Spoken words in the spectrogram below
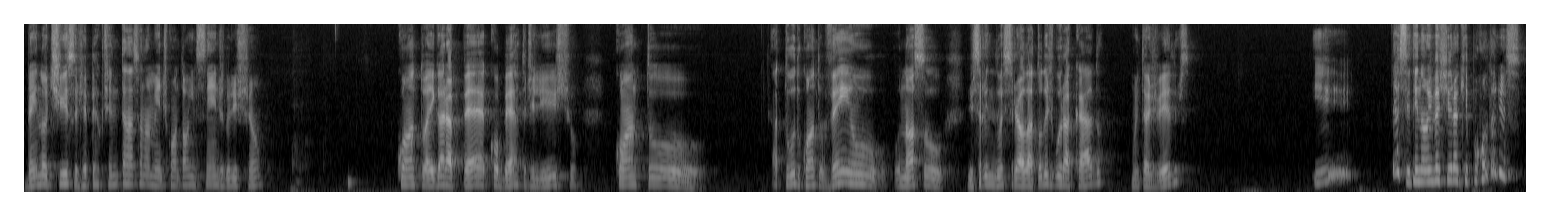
vem notícias repercutindo internacionalmente quanto ao incêndio do lixão, quanto a igarapé coberto de lixo, quanto a tudo, quanto vem o, o nosso distrito industrial lá todo esburacado, muitas vezes, e decidem não investir aqui por conta disso.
